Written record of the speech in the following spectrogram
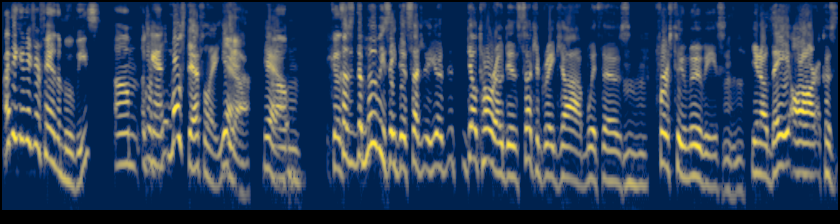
I think if you're a fan of the movies. Um, again, Well, most definitely. Yeah, yeah. Um, because because the movies they did such Del Toro did such a great job with those Mhm, first two movies. mhm, You know, they are because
